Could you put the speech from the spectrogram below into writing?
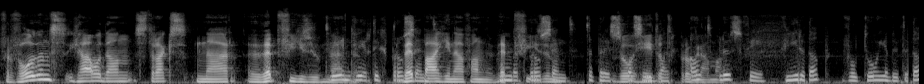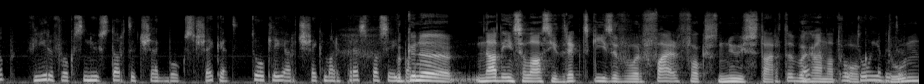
Vervolgens gaan we dan straks naar WebVisum, naar de 42%. webpagina van 100%. WebVisum. Zo heet het programma. Plus V. 4 tab. Voltooien tab. Firefox nu starten checkbox check clear checkmark press We kunnen na de installatie direct kiezen voor Firefox nu starten. We gaan dat ook doen.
